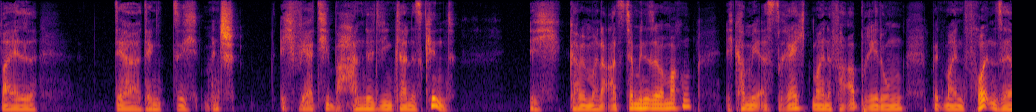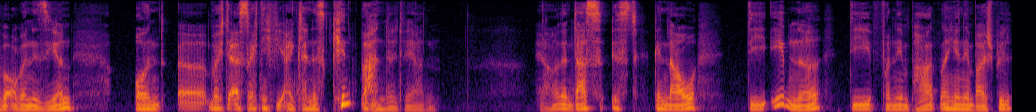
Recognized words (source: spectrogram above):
weil der denkt sich, Mensch, ich werde hier behandelt wie ein kleines Kind. Ich kann mir meine Arzttermine selber machen. Ich kann mir erst recht meine Verabredungen mit meinen Freunden selber organisieren und äh, möchte erst recht nicht wie ein kleines Kind behandelt werden. Ja, denn das ist genau die Ebene, die von dem Partner hier in dem Beispiel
